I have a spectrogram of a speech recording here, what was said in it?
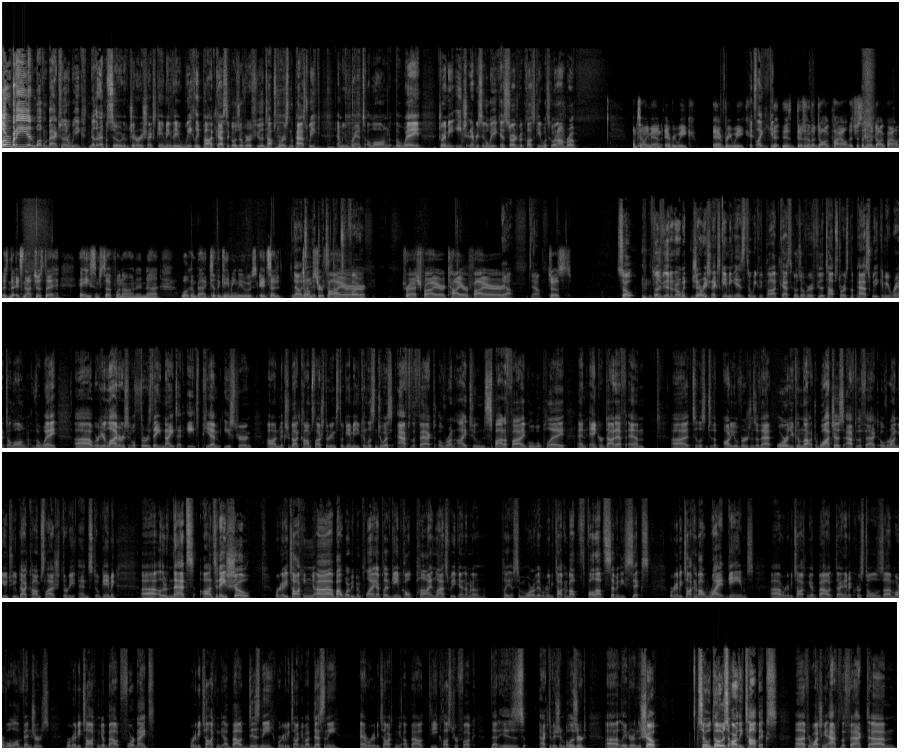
Hello, everybody, and welcome back to another week, another episode of Generation X Gaming, the weekly podcast that goes over a few of the top stories in the past week, and we rant along the way. Joining me each and every single week is Sarge McCluskey. What's going on, bro? I'm telling you, man, every week, every week. It's like you can. there's, there's another dog pile. There's just another dog pile. It's, it's not just a, hey, some stuff went on and uh, welcome back to the gaming news. It's a No, it's a- dumpster, it's a dumpster fire, fire. trash fire, tire fire. Yeah, yeah. Just So, those of you that don't know what Generation X Gaming is, it's a weekly podcast that goes over a few of the top stories in the past week, and we rant along the way. Uh, we're here live every single Thursday night at 8 p.m. Eastern on mixer.com slash 30 and still gaming. You can listen to us after the fact over on iTunes, Spotify, Google Play, and Anchor.fm uh, to listen to the audio versions of that. Or you can watch us after the fact over on youtube.com slash 30 and still gaming. Uh, other than that, on today's show, we're going to be talking uh, about what we've been playing. I played a game called Pine last weekend. I'm going to play some more of it. We're going to be talking about Fallout 76. We're going to be talking about Riot Games. Uh, we're going to be talking about Dynamic Crystal's uh, Marvel Avengers. We're going to be talking about Fortnite. We're going to be talking about Disney. We're going to be talking about Destiny. And we're going to be talking about the clusterfuck that is Activision Blizzard uh, later in the show. So those are the topics. Uh, if you're watching it after the fact, um,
